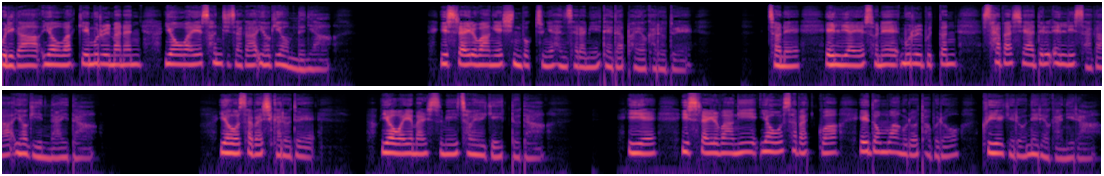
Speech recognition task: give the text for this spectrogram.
우리가 여호와께 물을 만한 여호와의 선지자가 여기 없느냐? 이스라엘 왕의 신복 중에 한 사람이 대답하여 가로되 전에 엘리야의 손에 물을 붓던 사바세 아들 엘리사가 여기 있나이다. 여호사밧이 가로되 여호와의 말씀이 저에게 있도다. 이에 이스라엘 왕이 여호사밧과 에돔 왕으로 더불어 그에게로 내려가니라.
